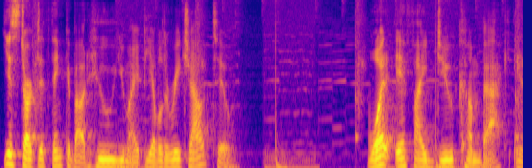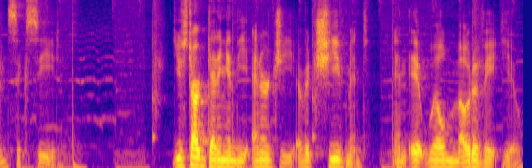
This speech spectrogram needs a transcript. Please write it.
You start to think about who you might be able to reach out to. What if I do come back and succeed? You start getting in the energy of achievement and it will motivate you.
